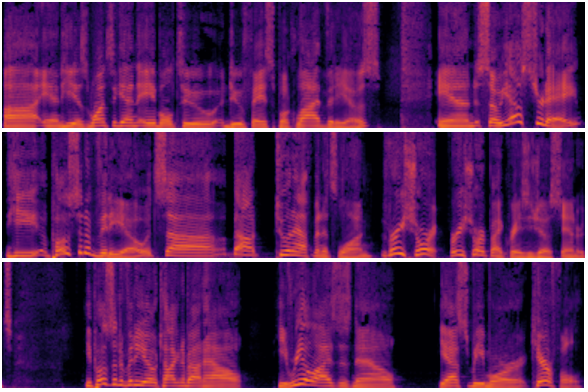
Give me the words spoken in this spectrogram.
Uh, and he is once again able to do Facebook Live videos. And so yesterday he posted a video. It's uh, about two and a half minutes long, very short, very short by Crazy Joe standards. He posted a video talking about how he realizes now he has to be more careful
